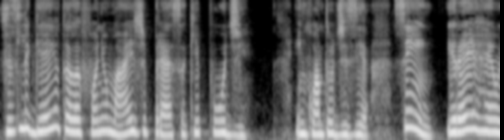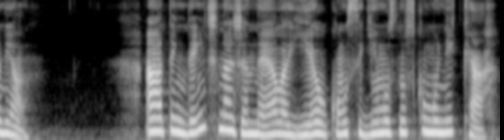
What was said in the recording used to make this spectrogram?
Desliguei o telefone o mais depressa que pude, enquanto eu dizia: Sim, irei à reunião. A atendente na janela e eu conseguimos nos comunicar.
